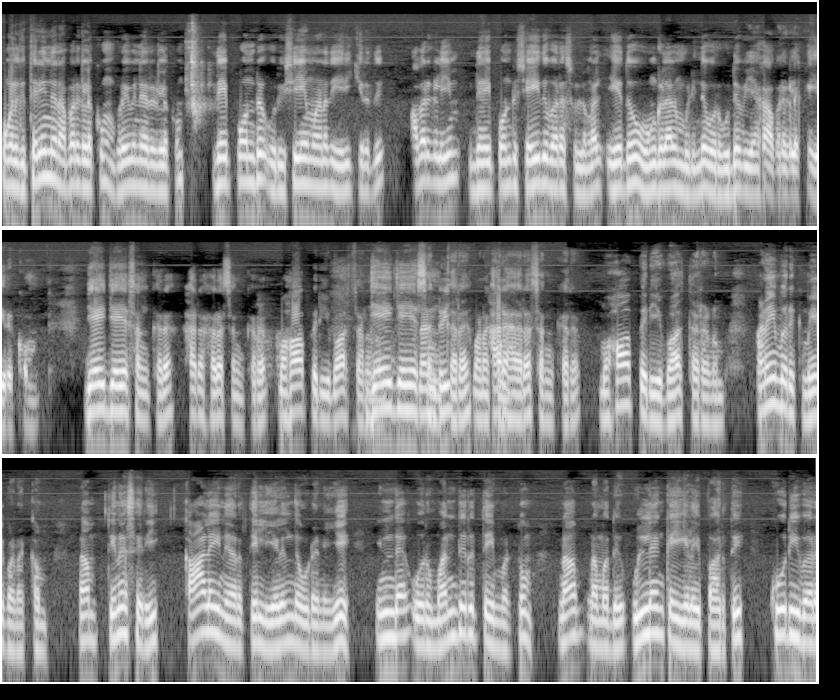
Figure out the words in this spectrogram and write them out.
உங்களுக்கு தெரிந்த நபர்களுக்கும் உறவினர்களுக்கும் இதே போன்ற ஒரு விஷயமானது இருக்கிறது. அவர்களையும் இதனை போன்று செய்து வர சொல்லுங்கள். ஏதோ உங்களால் முடிந்த ஒரு உதவியாக அவர்களுக்கு இருக்கும். ஜெய் ஜெய சங்கர ஹர ஹர சங்கர மகா பெரிவா சரணம். ஜெய் ஜெய சங்கர ஹர ஹர சங்கர மகா பெரிவா தரணம் அனைவருக்குமே வணக்கம். நாம் தினசரி காலை நேரத்தில் எழுந்த உடனேயே இந்த ஒரு மந்திரத்தை மட்டும் நாம் நமது உள்ளங்கைகளை பார்த்து கூறி வர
